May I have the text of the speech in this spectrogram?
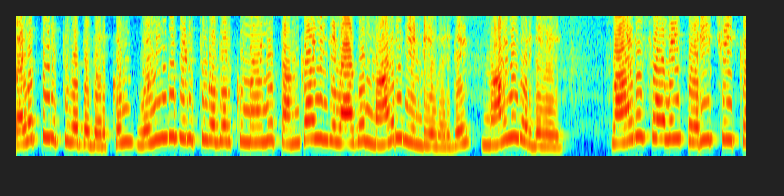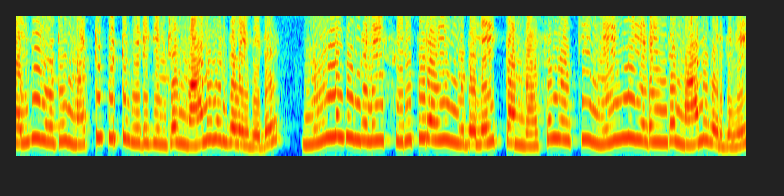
வளப்படுத்துவதற்கும் ஒழுங்குபடுத்துவதற்குமான பங்காளிகளாக மாற வேண்டியவர்கள் மாணவர்களே. பாடசாலை பரீட்சை கல்வியோடு மட்டுப்பட்டு விடுகின்ற மாணவர்களை விட நூலகங்களை சிறுபராயும் முதலே தம் வசமாக்கி மேன்மையடைந்த மாணவர்களே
